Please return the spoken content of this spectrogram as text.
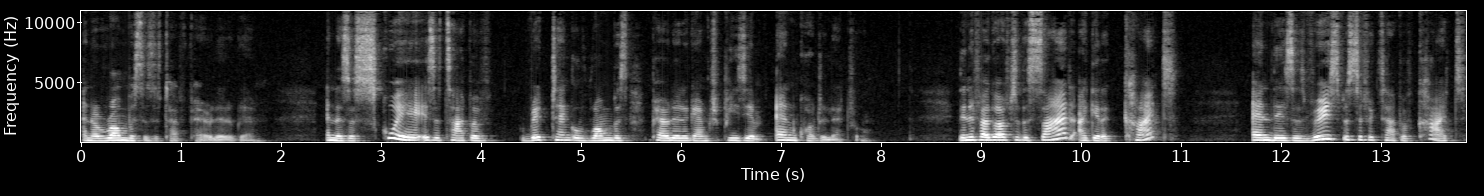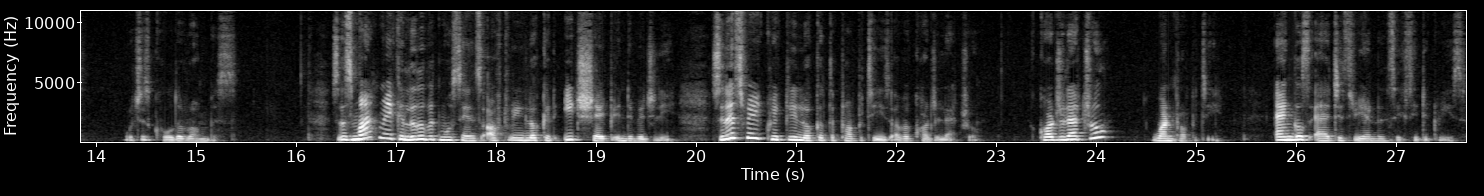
and a rhombus is a type of parallelogram. And as a square is a type of rectangle, rhombus, parallelogram, trapezium, and quadrilateral. Then if I go off to the side, I get a kite, and there's a very specific type of kite, which is called a rhombus. So this might make a little bit more sense after we look at each shape individually. So let's very quickly look at the properties of a quadrilateral. A quadrilateral, one property. Angles add to 360 degrees.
